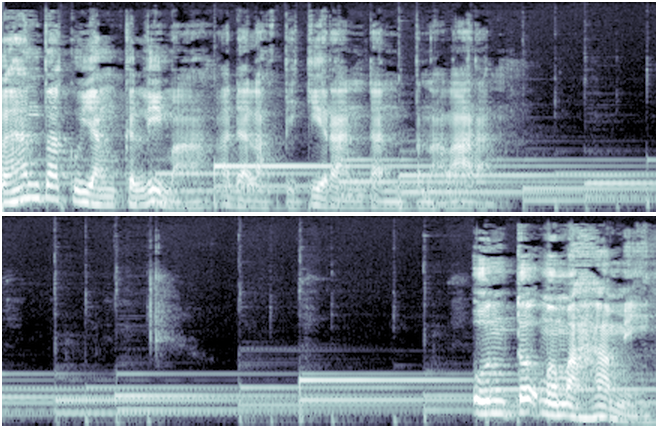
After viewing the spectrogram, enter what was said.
Bahan baku yang kelima adalah pikiran dan penalaran. Untuk memahami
